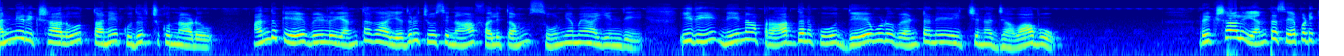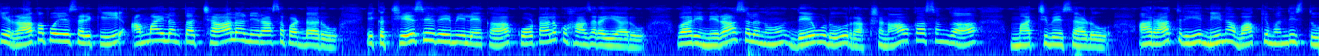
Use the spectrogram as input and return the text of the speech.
అన్ని రిక్షాలు తనే కుదుర్చుకున్నాడు. అందుకే వీళ్ళు ఎంతగా ఎదురు చూసినా ఫలితం శూన్యమే అయ్యింది. ఇది నీనా ప్రార్థనకు దేవుడు వెంటనే ఇచ్చిన జవాబు. రిక్షాలు ఎంతసేపటికి రాకపోయేసరికి అమ్మాయిలంతా చాలా నిరాశపడ్డారు. ఇక చేసేదేమీ లేక కోటాలకు హాజరయ్యారు. వారి నిరాశలను దేవుడు రక్షణావకాశంగా మార్చివేశాడు. ఆ రాత్రి నేను వాక్యం అందిస్తూ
